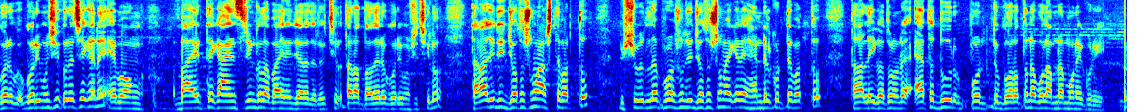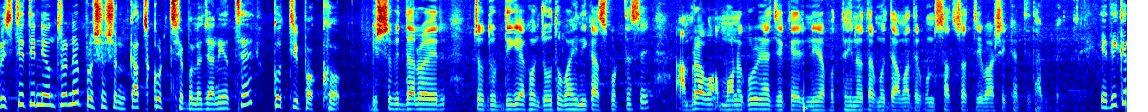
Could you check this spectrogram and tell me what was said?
গরি- গড়িমসি করেছে এখানে এবং বাইরে থেকে আইন শৃঙ্খলা বাহিনী যারা যারা ছিল তারা তাদেরও গড়িমসি ছিল। তারা যদি যত সময় আসতে পারতো বিশ্ববিদ্যালয় প্রশাসন যদি যত সময় এখানে হ্যান্ডেল করতে পারতো, তাহলে এই ঘটনাটা এত দূর গড়ত না বলে আমরা মনে করি। পরিস্থিতি নিয়ন্ত্রণে প্রশাসন কাজ করছে বলে জানিয়েছে কর্তৃপক্ষ। বিশ্ববিদ্যালয়ের চতুর্দিকে এখন যৌথ বাহিনী কাজ করতেছে। আমরা মনে করি না যে নিরাপত্তাহীনতার মধ্যে আমাদের কোনো ছাত্রছাত্রী বা শিক্ষার্থী থাকবে। এদিকে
